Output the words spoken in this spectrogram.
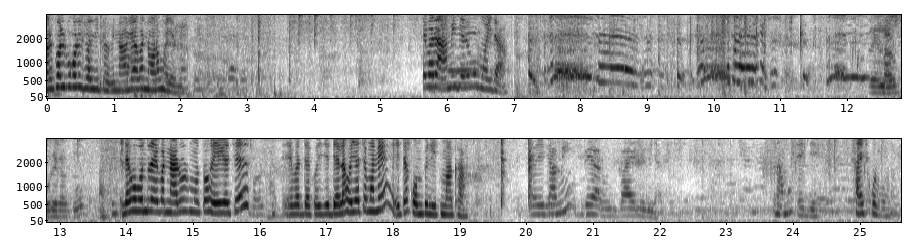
অল্প অল্প করে জল দিতে হবে, নাহলে আবার নরম হয়ে যাবে। এবার আমি দিয়ে দেবো ময়দা। দেখো বন্ধুরা এবার নাড়ুর মতো হয়ে গেছে এবার দেখো এই যে ডেলা হয়ে যাচ্ছে মানে এটা কমপ্লিট মাখা এটা আমি সাইজ করব মানে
